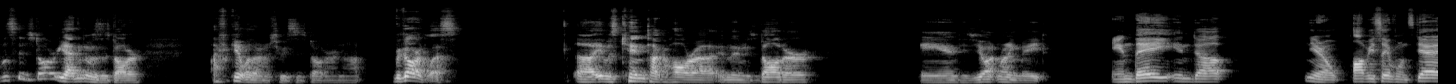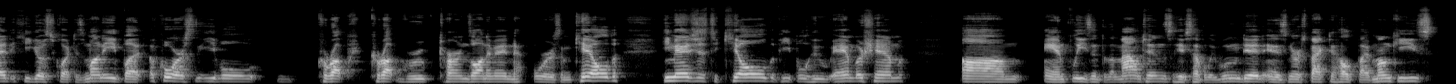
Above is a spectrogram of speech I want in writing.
was his daughter? Yeah, I think it was his daughter. I forget whether or not she was his daughter or not. Regardless, uh, it was Ken Takahara and then his daughter and his running mate and they end up, you know, obviously everyone's dead. He goes to collect his money, but of course the evil corrupt corrupt group turns on him and orders him killed. He manages to kill the people who ambush him, um, and flees into the mountains. He's heavily wounded and is nursed back to health by monkeys.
